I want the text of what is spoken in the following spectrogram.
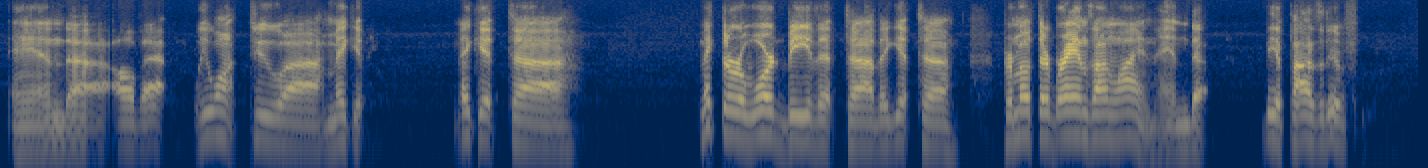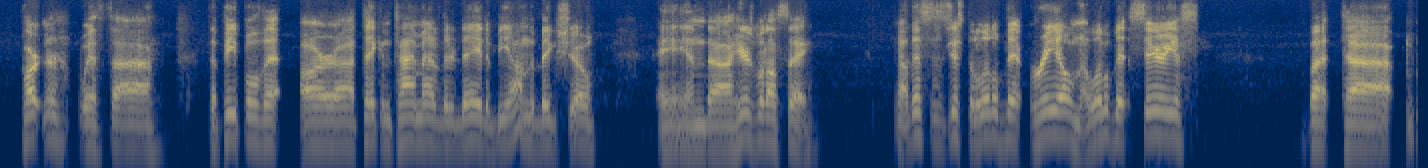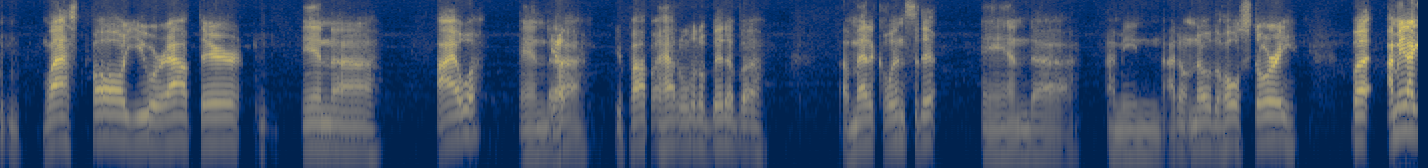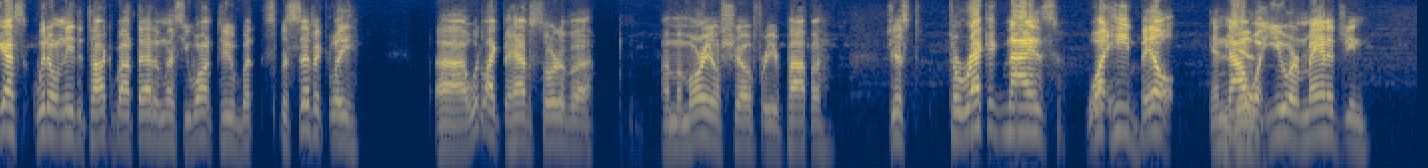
and uh, all that, we want to uh, make it, make it, uh, make the reward be that uh, they get to promote their brands online and be a positive partner with uh, the people that are uh, taking time out of their day to be on the big show. And uh, here's what I'll say. Now, this is just a little bit real and a little bit serious, but uh, last fall you were out there in uh, Iowa, and yep. Uh, your papa had a little bit of a, a medical incident. And uh, I mean, I don't know the whole story, but I mean, I guess we don't need to talk about that unless you want to. But specifically, Uh, I would like to have sort of a, a memorial show for your papa, just to recognize what he built and he now did. what you are managing.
